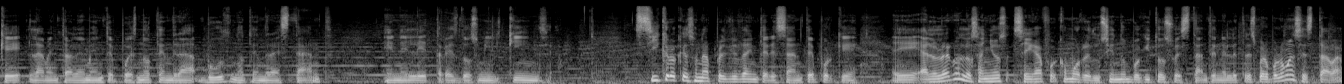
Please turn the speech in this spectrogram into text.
que lamentablemente pues no tendrá booth, no tendrá stand en el E3 2015. Sí creo que es una pérdida interesante porque eh, a lo largo de los años Sega fue como reduciendo un poquito su stand en el E3, pero por lo menos estaba,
